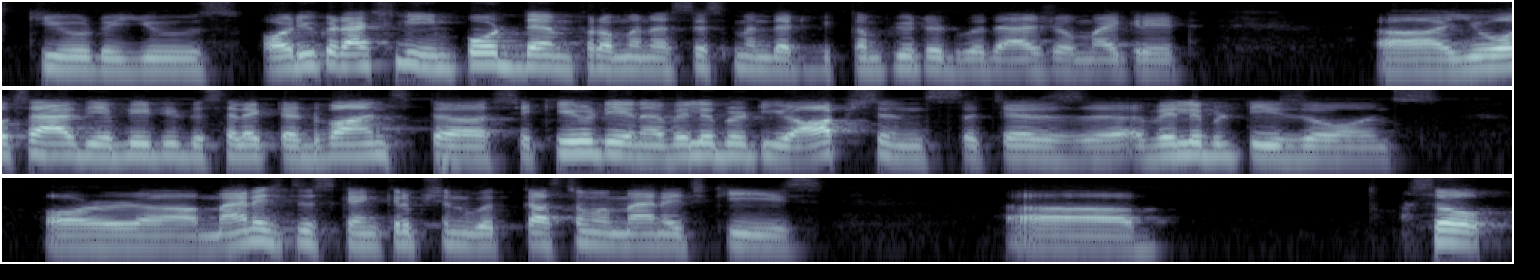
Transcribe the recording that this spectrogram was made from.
SKU to use, or you could actually import them from an assessment that we computed with Azure Migrate. Uh, you also have the ability to select advanced uh, security and availability options, such as uh, availability zones or uh, manage disk encryption with customer managed keys. so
